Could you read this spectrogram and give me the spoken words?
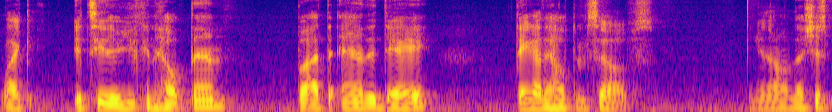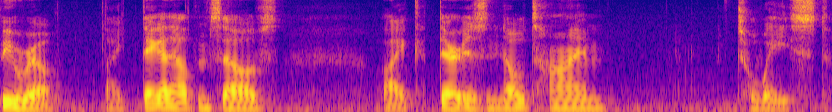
like it's either you can help them, but at the end of the day, they got to help themselves. You know, let's just be real. Like they gotta help themselves. Like there is no time to waste.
